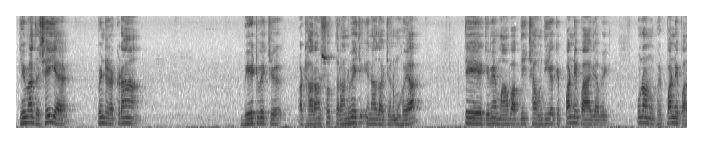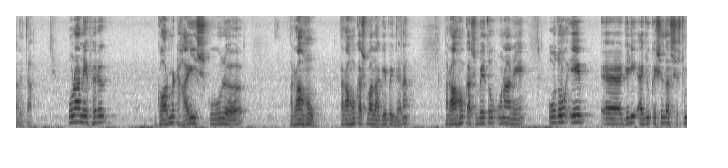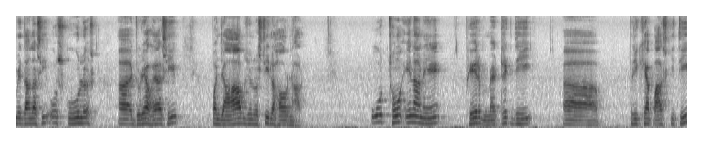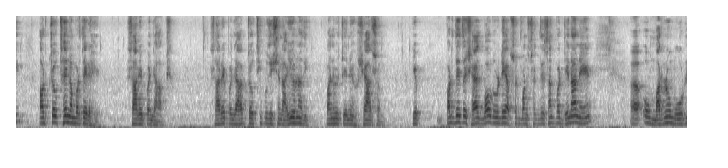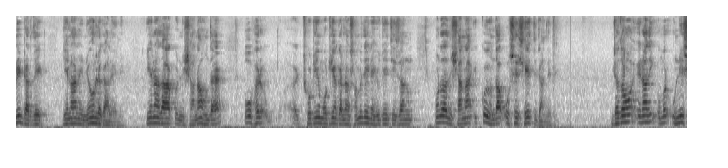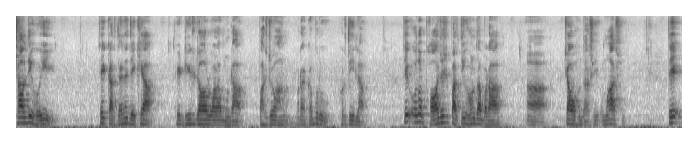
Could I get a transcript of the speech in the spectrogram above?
ਜਿਵੇਂ ਮੈਂ ਦੱਸਿਆ ਹੀ ਹੈ, ਪਿੰਡ ਰਕੜਾ ਬੇਟ ਵਿੱਚ 1893 ਚ ਇਹਨਾਂ ਦਾ ਜਨਮ ਹੋਇਆ ਤੇ ਜਿਵੇਂ ਮਾਂ-ਬਾਪ ਦੀ ਇੱਛਾ ਹੁੰਦੀ ਹੈ ਕਿ ਪੜ੍ਹਨੇ ਪਾਇਆ ਜਾਵੇ, ਉਹਨਾਂ ਨੂੰ ਫਿਰ ਪੜ੍ਹਨੇ ਪਾ ਦਿੱਤਾ। ਉਹਨਾਂ ਨੇ ਫਿਰ government high school Rahon Rahon ਕਸਬਾ ਲਾਗੇ ਪੈਂਦਾ ਨਾ, ਰਾਹੋਂ ਕਸਬੇ ਤੋਂ ਉਹਨਾਂ ਨੇ ਉਦੋਂ ਇਹ ਜਿਹੜੀ ਐਜੂਕੇਸ਼ਨ ਦਾ ਸਿਸਟਮ ਇਦਾਂ ਦਾ ਸੀ, ਉਹ ਸਕੂਲ ਜੁੜਿਆ ਹੋਇਆ ਸੀ ਪੰਜਾਬ ਯੂਨੀਵਰਸਿਟੀ ਲਾਹੌਰ ਨਾਲ। ਉੱਥੋਂ ਇਹਨਾਂ ਨੇ ਫਿਰ ਮੈਟ੍ਰਿਕ ਦੀ ਪ੍ਰੀਖਿਆ ਪਾਸ ਕੀਤੀ ਔਰ ਚੌਥੇ ਨੰਬਰ ਤੇ ਰਹੇ ਸਾਰੇ ਪੰਜਾਬ 'ਚ। ਸਾਰੇ ਪੰਜਾਬ ਚੌਥੀ ਪੋਜੀਸ਼ਨ ਆਈ ਉਹਨਾਂ ਦੀ, ਪੜ੍ਹਨ ਵਿੱਚ ਇਹਨੇ ਹੁਸ਼ਿਆਰ ਸਨ। ਇਹ ਪੜ੍ਹਦੇ ਤਾਂ ਸ਼ਾਇਦ ਬਹੁਤ ਵੱਡੇ ਅਫਸਰ ਬਣ ਸਕਦੇ ਸਨ, ਪਰ ਜਿਨ੍ਹਾਂ ਨੇ ਉਹ ਮਰਨੋਂ ਮੋੜ ਨਹੀਂ ਡਰਦੇ, ਜਿਨ੍ਹਾਂ ਨੇ ਨਿਉਂ ਲਗਾ ਲਏ ਨੇ। ਇਹਨਾਂ ਦਾ ਕੋਈ ਨਿਸ਼ਾਨਾ ਹੁੰਦਾ ਹੈ, ਉਹ ਫਿਰ ਛੋਟੀਆਂ-ਮੋਟੀਆਂ ਗੱਲਾਂ ਸਮਝਦੇ ਨਹੀਂ ਇਹੋ ਜਿਹੀਆਂ ਚੀਜ਼ਾਂ ਨੂੰ। ਉਹਨਾਂ ਦਾ ਨਿਸ਼ਾਨਾ ਇੱਕੋ ਹੀ ਹੁੰਦਾ, ਉਸੇ ਸੇਧ 'ਚ ਜਾਂਦੇ ਨੇ। ਜਦੋਂ ਇਹਨਾਂ ਦੀ ਉਮਰ 19 ਸਾਲ ਦੀ ਹੋਈ ਤੇ ਘਰਦਿਆਂ ਨੇ ਦੇਖਿਆ ਕਿ ਡੀਲ ਡੌਲ ਵਾਲਾ ਮੁੰਡਾ ਪਰ ਜਵਾਨ ਬੜਾ ਗੱਭਰੂ ਫੁਰਤੀਲਾ ਤੇ ਉਦੋਂ ਫੌਜ ਵਿੱਚ ਭਰਤੀ ਹੋਣ ਦਾ ਬੜਾ ਅ, ਹੁੰਦਾ ਸੀ ਉਮਾ ਸੀ ਤੇ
